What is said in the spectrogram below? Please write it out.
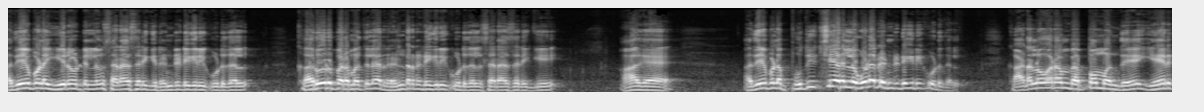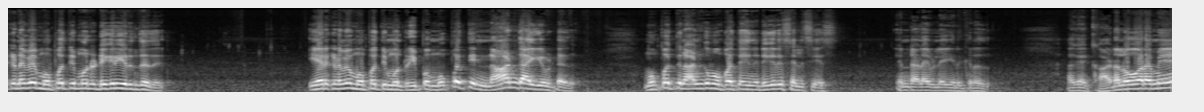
அதே போல் ஈரோட்டிலும் சராசரிக்கு ரெண்டு டிகிரி கூடுதல். கரூர் பரமத்தில் ரெண்டரை டிகிரி கூடுதல் சராசரிக்கு. ஆக அதே போல் புதுச்சேரியில் கூட ரெண்டு டிகிரி கூடுதல். கடலோரம் வெப்பம் வந்து ஏற்கனவே முப்பத்தி மூணு டிகிரி இருந்தது. ஏற்கனவே முப்பத்தி மூன்று இப்போ முப்பத்தி நான்கு ஆகிவிட்டது. முப்பத்தி நான்கு முப்பத்தைந்து டிகிரி செல்சியஸ் என்ற அளவிலே இருக்கிறது. ஆக கடலோரமே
